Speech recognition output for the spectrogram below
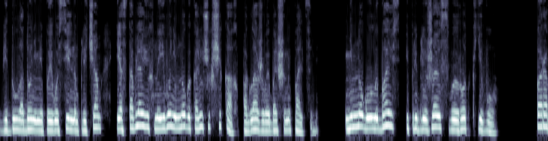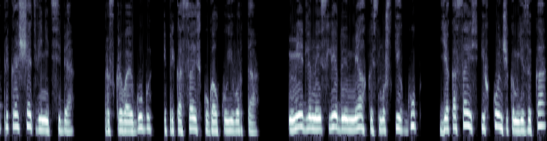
Веду ладонями по его сильным плечам и оставляю их на его немного колючих щеках, поглаживая большими пальцами. Немного улыбаюсь и приближаю свой рот к его. Пора прекращать винить себя. Раскрываю губы и прикасаюсь к уголку его рта. Медленно исследуя мягкость мужских губ, я касаюсь их кончиком языка,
